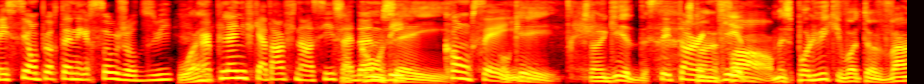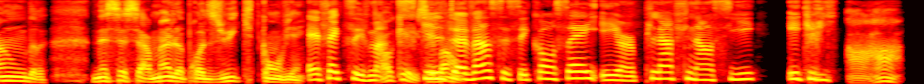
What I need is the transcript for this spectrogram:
mais si on peut retenir ça aujourd'hui, un planificateur financier, ça, donne des conseils. OK. C'est un guide. C'est un, guide. phare, mais c'est pas lui qui va te vendre nécessairement le produit qui te convient. Effectivement. OK, Ce qu'il te vend, c'est ses conseils et un plan financier écrit. Ah, ah.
